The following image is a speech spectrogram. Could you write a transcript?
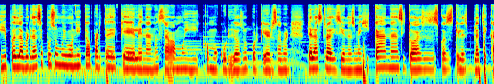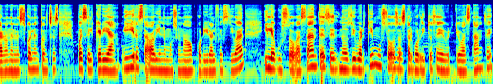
y pues la verdad se puso muy bonito aparte de que el enano estaba muy como curioso por querer saber de las tradiciones mexicanas y todas esas cosas que les platicaron en la escuela. Entonces pues él quería ir estaba bien emocionado por ir al festival y le gustó bastante se, nos divertimos todos hasta el gordito se divirtió bastante.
